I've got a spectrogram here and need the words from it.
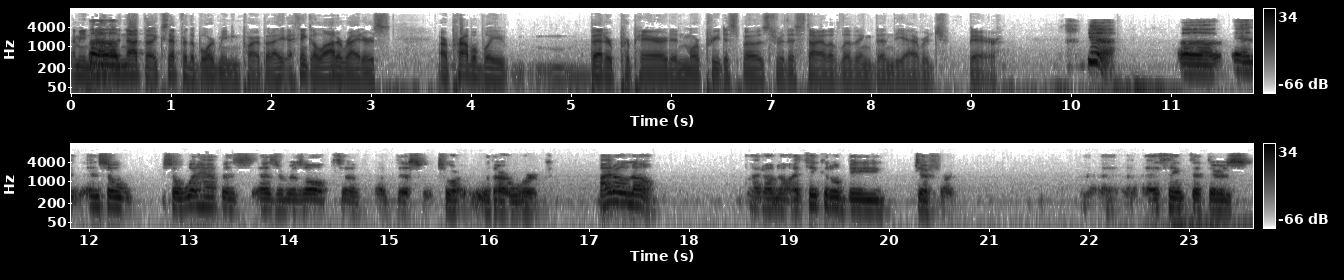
I mean, not, Uh, not the except for the board meeting part, but I, I think a lot of writers are probably better prepared and more predisposed for this style of living than the average bear. Yeah, uh, and and so so what happens as a result of, of this to our, with our work? I don't know. I don't know. I think it'll be different. I, think that there's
